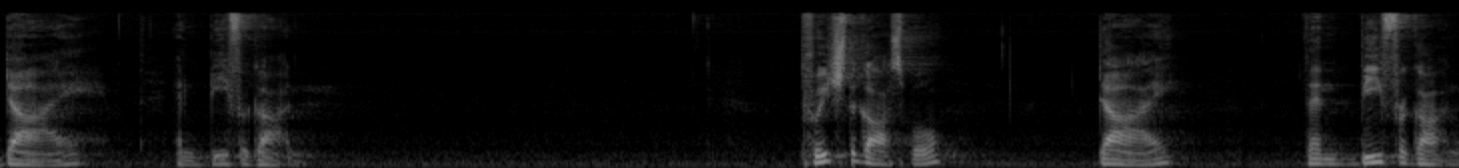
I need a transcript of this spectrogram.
die, and be forgotten. Preach the gospel, die, then be forgotten.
